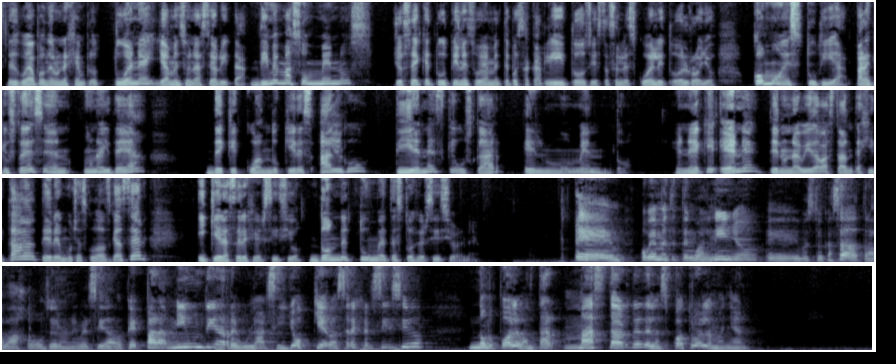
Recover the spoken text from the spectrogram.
les voy a poner un ejemplo. Tú, N, ya mencionaste ahorita. Dime más o menos, yo sé que tú tienes obviamente pues a Carlitos y estás en la escuela y todo el rollo. ¿Cómo es tu día? Para que ustedes se den una idea de que cuando quieres algo, tienes que buscar el momento. N, N tiene una vida bastante agitada, tiene muchas cosas que hacer y quiere hacer ejercicio. ¿Dónde tú metes tu ejercicio, N? Eh, obviamente tengo al niño, eh, estoy casada, trabajo, estoy en la universidad, ¿ok? Para mí un día regular, si yo quiero hacer ejercicio, no me puedo levantar más tarde de las 4 de la mañana.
